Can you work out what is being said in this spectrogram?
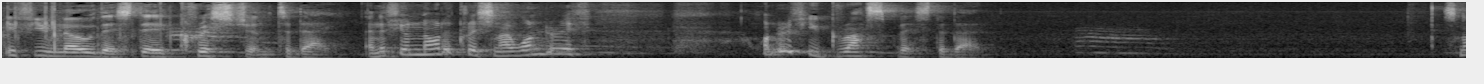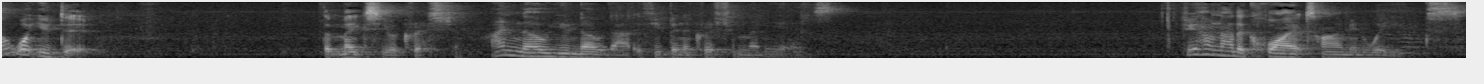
if you know this, dear Christian, today. And if you're not a Christian, I wonder if I wonder if you grasp this today. It's not what you do that makes you a Christian. I know you know that if you've been a Christian many years. If you haven't had a quiet time in weeks,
